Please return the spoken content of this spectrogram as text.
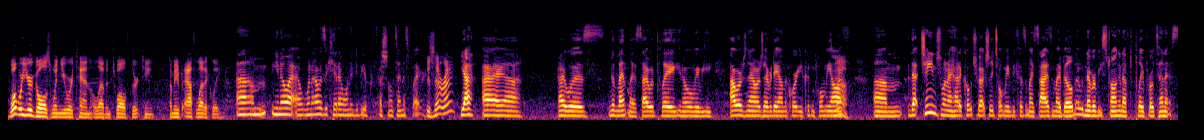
what were your goals when you were 10, 11, 12, 13? I mean, athletically. Um, you know, I, when I was a kid, I wanted to be a professional tennis player. Is that right? Yeah, I uh, I was relentless. I would play, you know, maybe hours and hours every day on the court. You couldn't pull me off. Um, that changed when I had a coach who actually told me because of my size and my build, I would never be strong enough to play pro tennis.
